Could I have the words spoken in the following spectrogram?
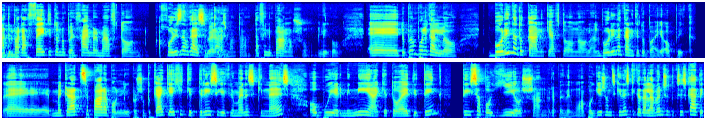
αντιπαραθέτει τον Οπενχάιμερ με αυτόν, χωρίς να βγάζει συμπεράσματα, τα αφήνει πάνω σου λίγο. Ε, το οποίο είναι πολύ καλό. Μπορεί να το κάνει και αυτό ο Νόλαν, μπορεί να κάνει και το biopic. Ε, με κράτησε πάρα πολύ προσωπικά και έχει και τρεις συγκεκριμένες σκηνές όπου η ερμηνεία και το editing τις απογείωσαν, ρε παιδί μου. Απογείωσαν τις σκηνές και καταλαβαίνεις ότι ξέρεις κάτι,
